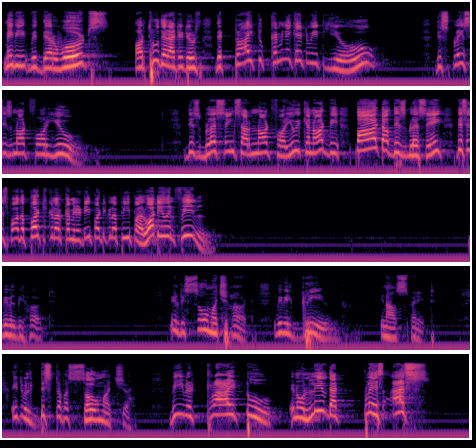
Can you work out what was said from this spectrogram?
maybe with their words or through their attitudes, they try to communicate with you, this place is not for you. These blessings are not for you. You cannot be part of this blessing. This is for the particular community, particular people. What you will feel? We will be hurt. We will be so much hurt. We will grieve in our spirit. It will disturb us so much. We will try to, you know, leave that place as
